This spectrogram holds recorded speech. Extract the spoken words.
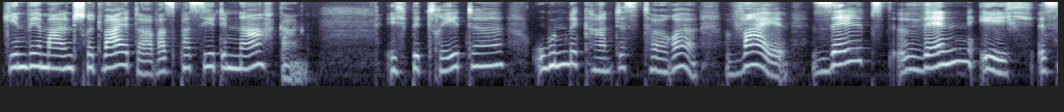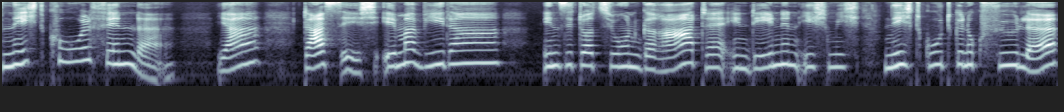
gehen wir mal einen Schritt weiter, was passiert im Nachgang? Ich betrete unbekanntes Terrain, weil selbst wenn ich es nicht cool finde, ja, dass ich immer wieder in Situationen gerate, in denen ich mich nicht gut genug fühle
